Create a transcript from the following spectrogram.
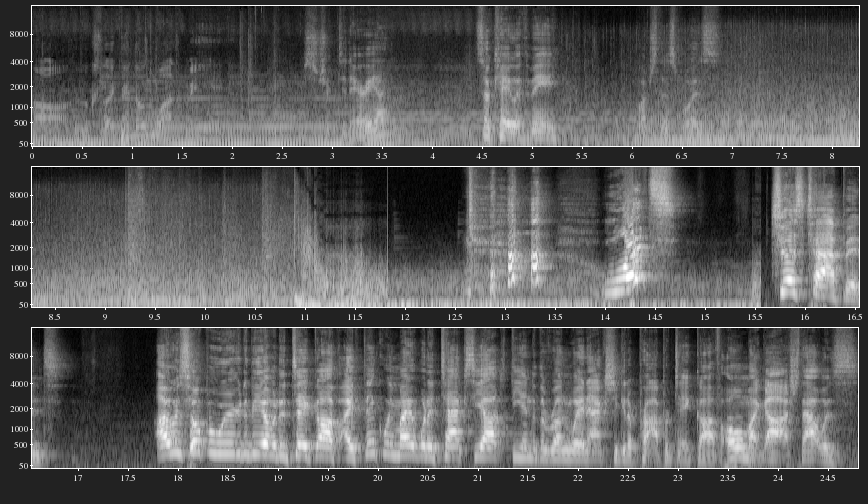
Oh, looks like they don't want me here. Restricted area? It's okay with me. Watch this, boys. what? Just happened. I was hoping we were going to be able to take off. I think we might want to taxi out to the end of the runway and actually get a proper takeoff. Oh my gosh, that was...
